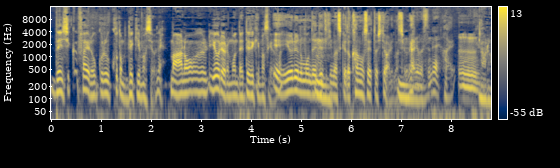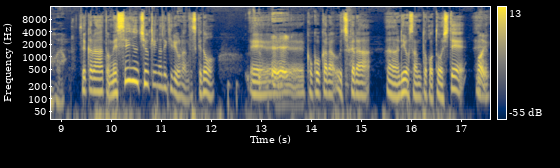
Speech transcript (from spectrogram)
電子ファイル送ることもできますよね。まあ、あの、容量の問題出てきますけど、ね、ええ、容量の問題出てきますけど、可能性としてはありますよね。ありますね。はい。うん。なるほど。それから、あとメッセージの中継ができるようなんですけど、えー、ここから、うちから、あリオさんのとこ通して、はい、えー、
